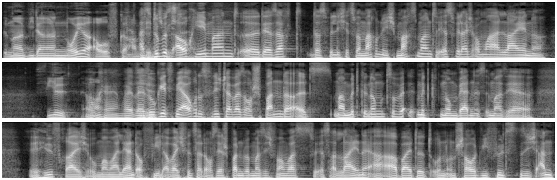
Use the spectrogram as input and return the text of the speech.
immer wieder neue Aufgaben. Also du bist auch jemand, äh, der sagt, das will ich jetzt mal machen und ich mach's mal und zuerst vielleicht auch mal alleine. viel. Ja. Okay, weil, weil so geht's mir auch und das finde ich teilweise auch spannender, als mal mitgenommen zu werden. Mitgenommen werden ist immer sehr hilfreich und man, man lernt auch viel, aber ich finde es halt auch sehr spannend, wenn man sich mal was zuerst alleine erarbeitet und, und schaut, wie fühlt es sich an,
